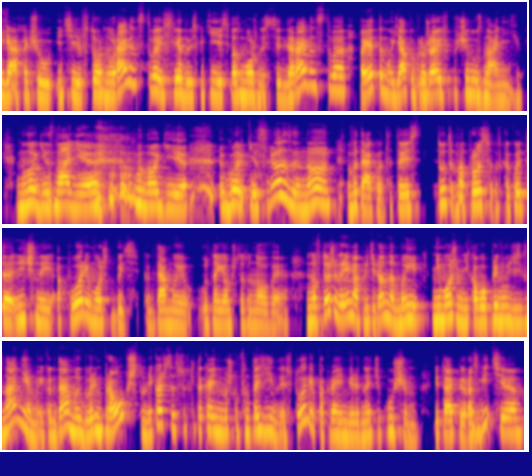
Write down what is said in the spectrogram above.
я хочу идти в сторону равенства, исследовать, какие есть возможности для равенства, поэтому я погружаюсь в пучину знаний. Многие знания, многие горькие слезы, но вот так вот. То есть Тут вопрос в какой-то личной опоре, может быть, когда мы узнаем что-то новое. Но в то же время определенно мы не можем никого принудить к знаниям. И когда мы говорим про общество, мне кажется, это все-таки такая немножко фантазийная история, по крайней мере, на текущем этапе развития.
